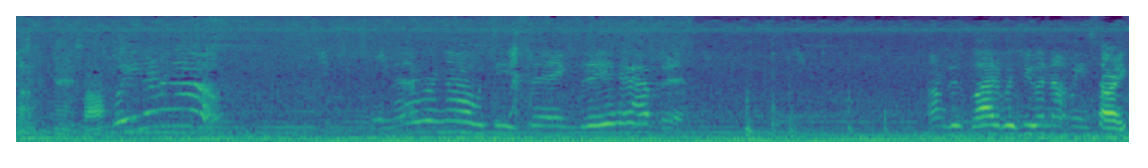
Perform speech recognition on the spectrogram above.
Just in case, huh? Well, you never know. You never know with these things. They happen. I'm just glad it was you and not me. Sorry.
